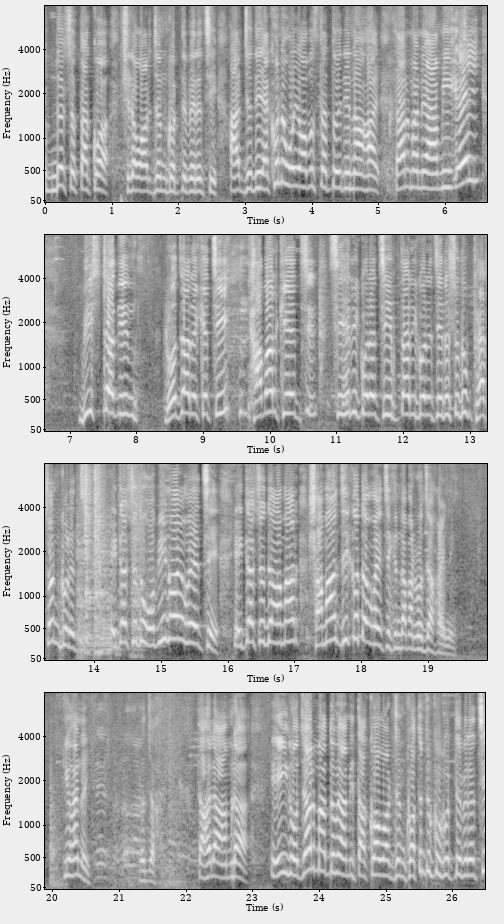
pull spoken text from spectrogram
উদ্দেশ্য তাকুয়া সেটা অর্জন করতে পেরেছি। আর যদি এখনও ওই অবস্থা তৈরি না হয়, তার মানে আমি এই বিশটা দিন রোজা রেখেছি, খাবার খেয়েছি, সেহেরি করেছি, ইফতারি করেছি, এটা শুধু ফ্যাশন করেছি। এটা শুধু অভিনয় হয়েছে, এটা শুধু আমার সামাজিকতা হয়েছে, কিন্তু আমার রোজা হয়নি। কি হয় নাই? রোজা হয় তাহলে আমরা এই রোজার মাধ্যমে আমি তাকুয়া অর্জন কতটুকু করতে পেরেছি,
